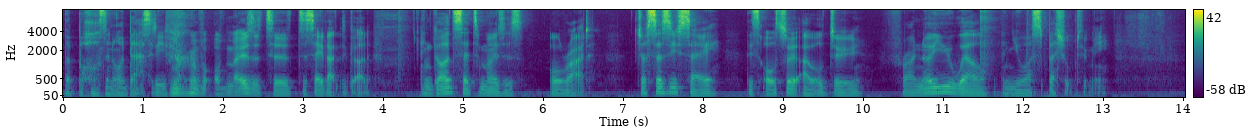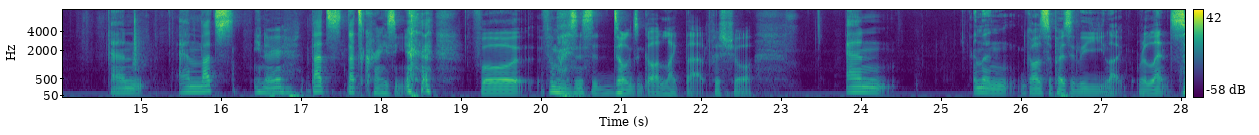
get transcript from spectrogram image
the balls and audacity of, of Moses to, to say that to God. And God said to Moses, All right, just as you say, this also I will do, for I know you well and you are special to me. And and that's you know, that's that's crazy for for Moses to dog to God like that for sure. And and then God supposedly like relents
